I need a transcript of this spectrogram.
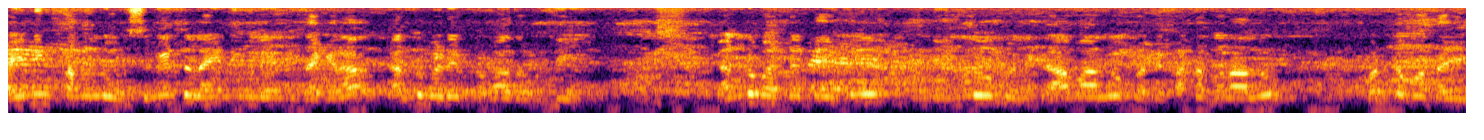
లైనింగ్ పనులు సిమెంట్ లైనింగ్ లేని దగ్గర గండు పడే ప్రమాదం ఉంది. గండు పడ్డట్టయితే కొన్ని ఇళ్ళు కొన్ని గ్రామాలు కొన్ని పంట పొలాలు కొట్టుకుపోతాయి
